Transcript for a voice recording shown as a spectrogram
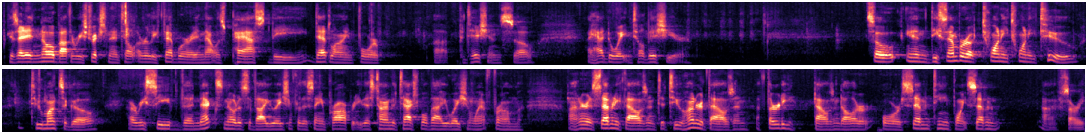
because I didn't know about the restriction until early February, and that was past the deadline for uh, petitions, so I had to wait until this year. So in December of 2022, two months ago, I received the next notice of valuation for the same property. This time, the taxable valuation went from 170,000 to 200,000, a $30,000 or 17.7, uh, sorry,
